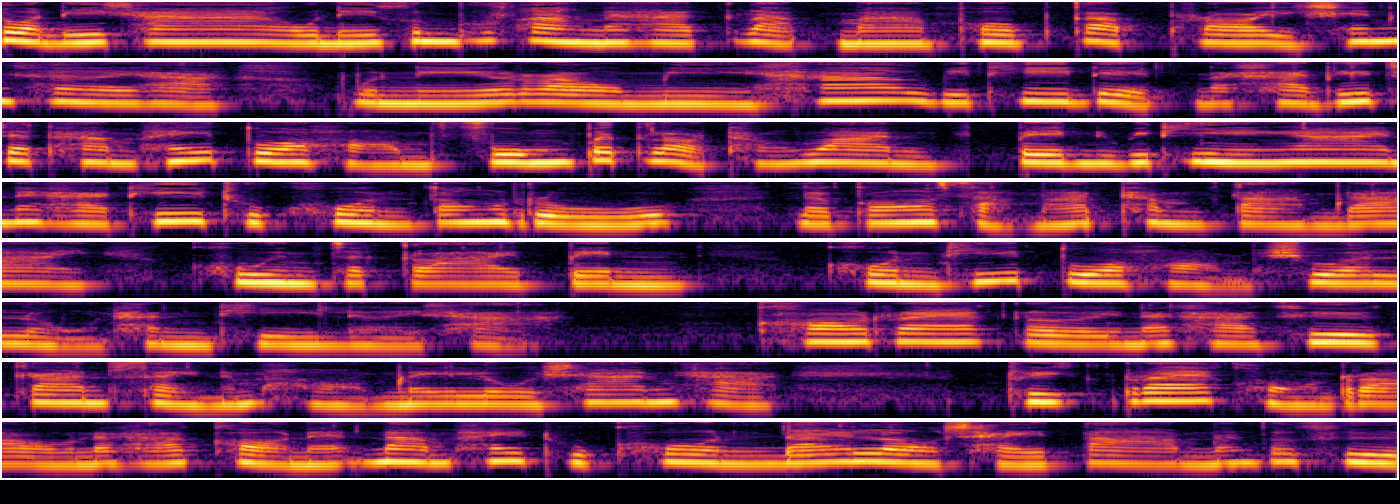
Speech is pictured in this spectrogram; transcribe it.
สวัสดีค่ะ วันนี้คุณผู้ฟังนะคะ กลับมาพบกับพลอยอีกเช่นเคยค่ะ วันนี้เรามี 5 วิธีเด็ดนะคะ ที่จะทำให้ตัวหอมฟุ้งไปตลอดทั้งวัน เป็นวิธีง่ายๆนะคะ ที่ทุกคนต้องรู้ แล้วก็สามารถทำตามได้ คุณจะกลายเป็น คนที่ตัวหอมชวนหลงทันทีเลยค่ะ ข้อแรกเลยนะคะคือการใส่น้ำหอมในโลชั่นค่ะทริคแรกของเรานะคะ ขอแนะนำให้ทุกคนได้ลองใช้ตาม นั่นก็คือ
